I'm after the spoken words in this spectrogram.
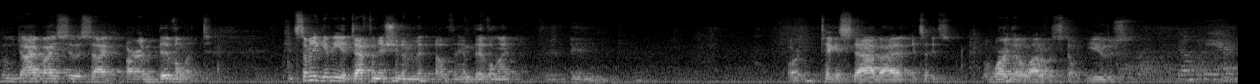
who die by suicide are ambivalent. Can somebody give me a definition of of ambivalent? Or take a stab at it? It's, it's a word that a lot of us don't use. Don't care,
